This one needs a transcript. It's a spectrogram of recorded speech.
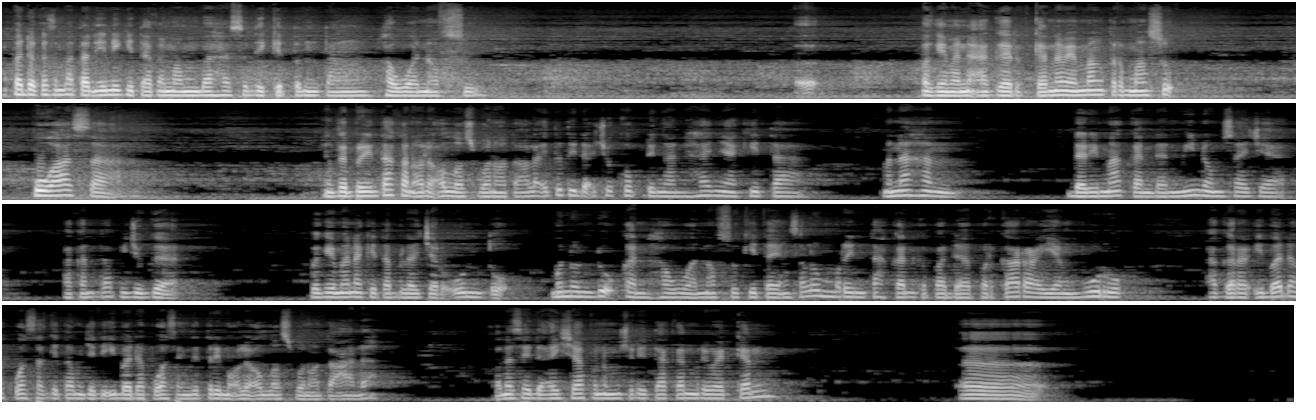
pada kesempatan ini kita akan membahas sedikit tentang hawa nafsu. Eh, bagaimana agar karena memang termasuk puasa yang diperintahkan oleh Allah Subhanahu wa taala itu tidak cukup dengan hanya kita menahan dari makan dan minum saja, akan tapi juga bagaimana kita belajar untuk menundukkan hawa nafsu kita yang selalu merintahkan kepada perkara yang buruk agar ibadah puasa kita menjadi ibadah puasa yang diterima oleh Allah Subhanahu wa taala. Karena Sayyidah Aisyah pernah menceritakan meriwayatkan uh,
